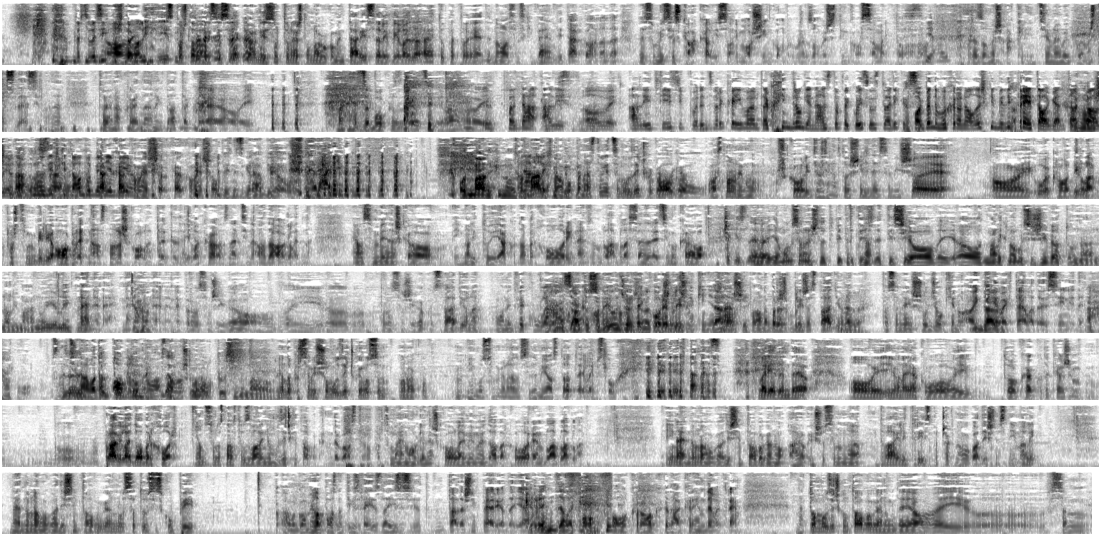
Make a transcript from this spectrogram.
Pa su vas i Ovaj, poštovali. ispoštovali su sve, kao nisu tu nešto mnogo komentarisali, bilo je da, eto, pa to je jedan novosadski bend i tako, ono, da, da su mi sve skakali s onim mošingom, razumeš, s tim kosama i to, ono, razumeš, a klinci, ono, nemaju pojma šta se desilo, da, to je onako jedna anegdota koja je, ovaj, za buku za decu bila, ovaj, Pa da, ali, se ovaj, ali ti si pored Zvrka imao tako i druge nastupe koji su u stvari, kad Ja sam- pogledamo hronološki, bili Da. pre toga, tako, ali ono, da, da, muzički da, da. tobogan je Ka- bio. kako me, šo, kako me show biznis grabio u svoje radnje. Od malih nogu. Od malih nogu. Pa nastavnica muzičkog Olga u osnovnoj školi Đorđena Tošić gde sam išao je ovaj, uvek vodila, pošto smo bili ogledna osnovna škola, to je tad bilo kao znaci navoda ogledna. I onda smo mi, znaš, kao, imali tu jako dobar hor i ne znam, bla, bla, sad recimo kao, Čekaj, uh, jel mogu samo nešto da te pitam? Ti, da. ti si ovaj, uh, od malih nogu si živeo tu na, na limanu ili? Ne, ne, ne, ne, ne, ne, ne, prvo sam živeo, ovaj, uh, prvo sam živeo kod stadiona, one dve kule. Aha, one, zato si bio u one dve Đorđe bližnjakinje, Da, da, znaš, okej. pa ona brž, bliža stadionu, Da, da. pa sam ja išao u Đokinu, a i Da, da. Htela da joj sin ide Aha. u znači Za- navoda me, ogromnu osnovnu da, školu. Tu, tu si me malo... Ovaj. I onda, pošto sam išao u muzičku, imao sam onako, imao sam, nadam se da mi je ostao taj lep sluh danas, bar jedan deo. Ovaj, I ona jako, ovaj, to kako da kažem, pravila je dobar hor. I onda su nas nastav zvali na muzičke tobogane da gostujemo, pošto moja moglene škole, mi imaju dobar hor, em, bla, bla, bla. I na jednom novogodišnjem toboganu, a išao sam na dva ili tri smo čak novogodišnje snimali, na jednom novogodišnjem toboganu, sad tu se skupi pa, gomila poznatih zvezda iz tadašnjeg perioda. Jel? Creme de la creme. Folk, folk rock, da, krem de la krem. Na tom muzičkom toboganu gde ovaj, uh, sam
